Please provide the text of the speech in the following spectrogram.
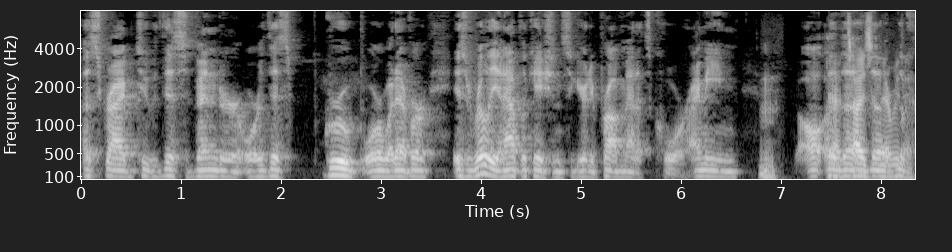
ascribed to this vendor or this group or whatever is really an application security problem at its core. I mean, hmm. All the, the, the,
